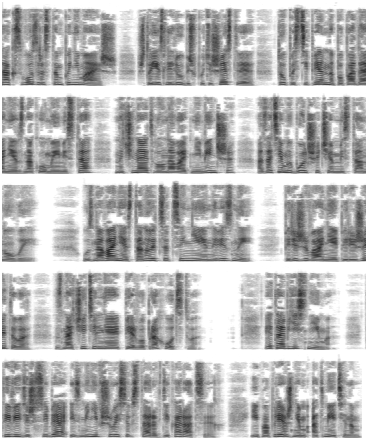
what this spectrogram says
Так с возрастом понимаешь, что если любишь путешествия, то постепенно попадание в знакомые места начинает волновать не меньше, а затем и больше, чем места новые. Узнавание становится ценнее новизны, переживание пережитого значительнее первопроходства. Это объяснимо. Ты видишь себя, изменившегося в старых декорациях, и по прежним отметинам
